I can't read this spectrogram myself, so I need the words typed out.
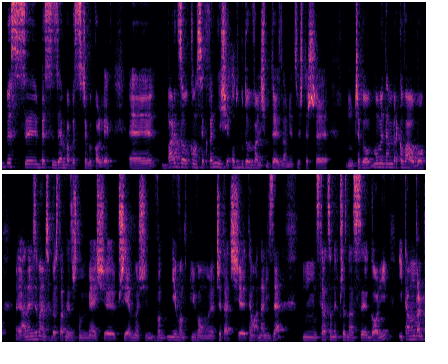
bez, bez zęba, bez czegokolwiek. E, Bardzo konsekwentnie się odbudowywaliśmy. To jest dla mnie coś też, e, czego momentami brakowało, bo e, analizowałem sobie ostatnio, zresztą miałeś e, przyjemność wą- niewątpliwą e, czytać tę analizę mm, straconych przez nas goli i tam Tak,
